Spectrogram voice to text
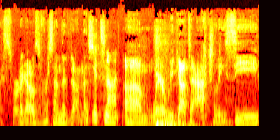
I swear to God, it was the first time they've done this. It's not. Um, where we got to actually see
